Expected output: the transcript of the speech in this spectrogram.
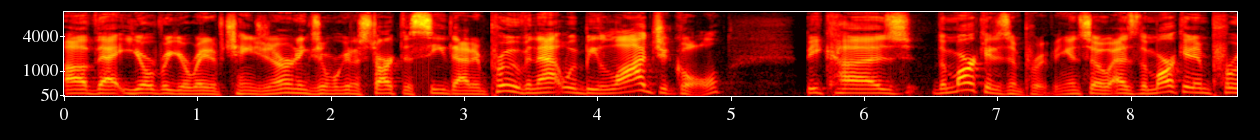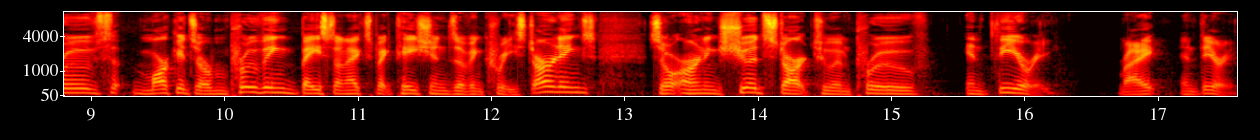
of that year-over-year rate of change in earnings and we're going to start to see that improve and that would be logical because the market is improving. And so as the market improves, markets are improving based on expectations of increased earnings. So earnings should start to improve in theory, right? In theory.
